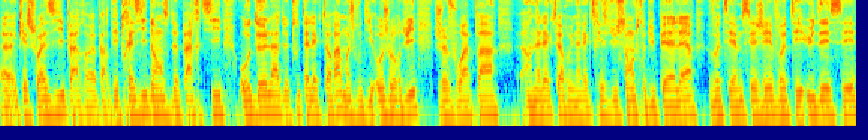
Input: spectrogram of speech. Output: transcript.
euh, qui est choisie par, euh, par des présidences de partis au-delà de tout électorat, moi je vous dis aujourd'hui, je vois pas un électeur ou une électrice du centre ou du PLR voter MCG, voter UDC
